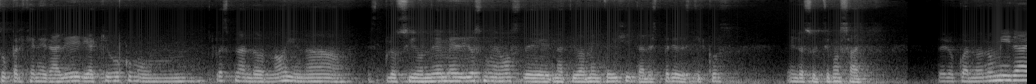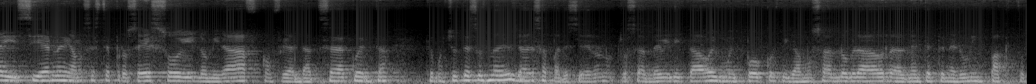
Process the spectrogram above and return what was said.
súper general y diría que hubo como un resplandor, ¿no? Y una explosión de medios nuevos de nativamente digitales periodísticos en los últimos años. Pero cuando uno mira y cierne, digamos, este proceso y lo mira con frialdad, se da cuenta que muchos de esos medios ya desaparecieron, otros se han debilitado y muy pocos, digamos, han logrado realmente tener un impacto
